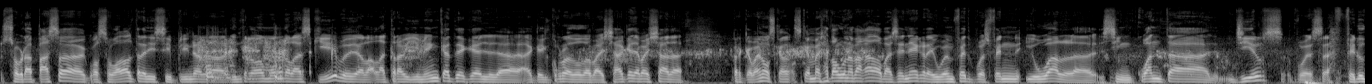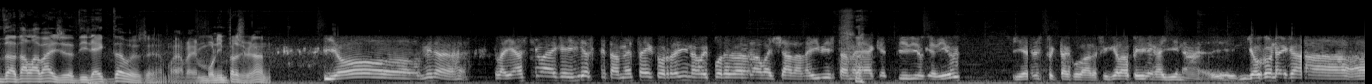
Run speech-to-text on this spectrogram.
sobrepassa qualsevol altra disciplina de, dintre del món de l'esquí, vull dir, l'atreviment que té aquell, eh, aquell corredor de baixar aquella baixada, perquè bueno, els que, els que hem baixat alguna vegada al Bager Negre i ho hem fet pues, fent igual eh, 50 girs, pues, fer-ho de dalt a baix directe, pues, eh, bueno, molt impressionant. Jo, mira, la llàstima d'aquells dies que també estava corrent i no vaig poder veure la baixada. L'he vist també aquest vídeo que dius i és espectacular, fica la pell de gallina. Eh, Jo conec a, a,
